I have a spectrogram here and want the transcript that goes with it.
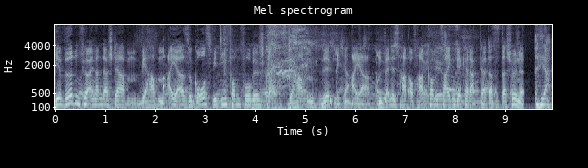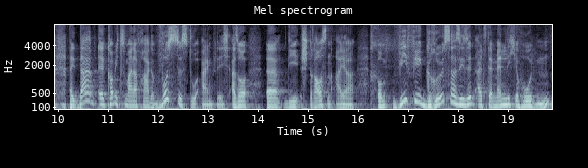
Wir würden füreinander sterben. Wir haben Eier so groß wie die vom Vogel Strauß. Wir haben wirkliche Eier. Und wenn es hart auf hart kommt, zeigen wir Charakter. Das ist das Schöne. Ja, äh, da äh, komme ich zu meiner Frage. Wusstest du eigentlich, also äh, die Straußeneier, um wie viel größer sie sind als der männliche Hoden?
